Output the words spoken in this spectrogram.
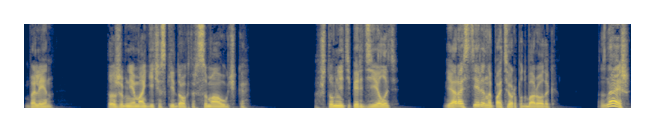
Блин, тоже мне магический доктор-самоучка. А что мне теперь делать? Я растерянно потер подбородок. Знаешь,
